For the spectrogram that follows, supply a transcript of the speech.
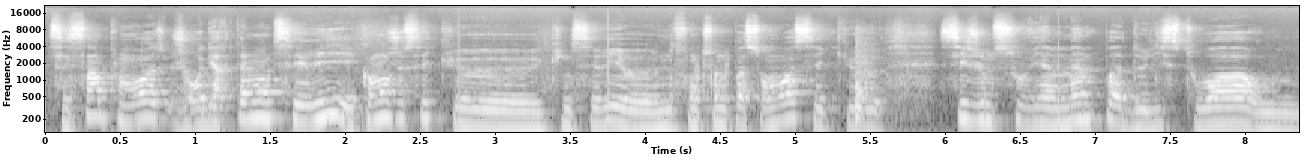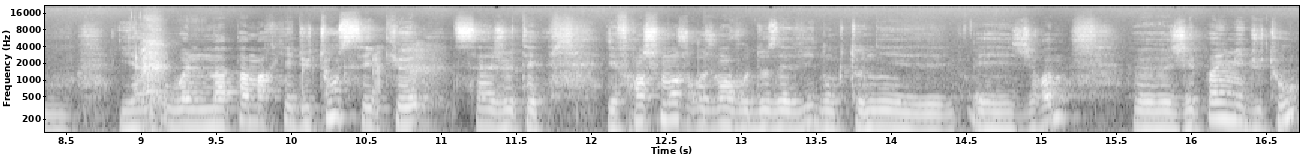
c'est simple, moi je regarde tellement de séries et comment je sais que qu'une série euh, ne fonctionne pas sur moi, c'est que si je me souviens même pas de l'histoire ou, ou elle ne m'a pas marqué du tout, c'est que ça a jeté. Et franchement, je rejoins vos deux avis, donc Tony et, et Jérôme. Euh, J'ai pas aimé du tout.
